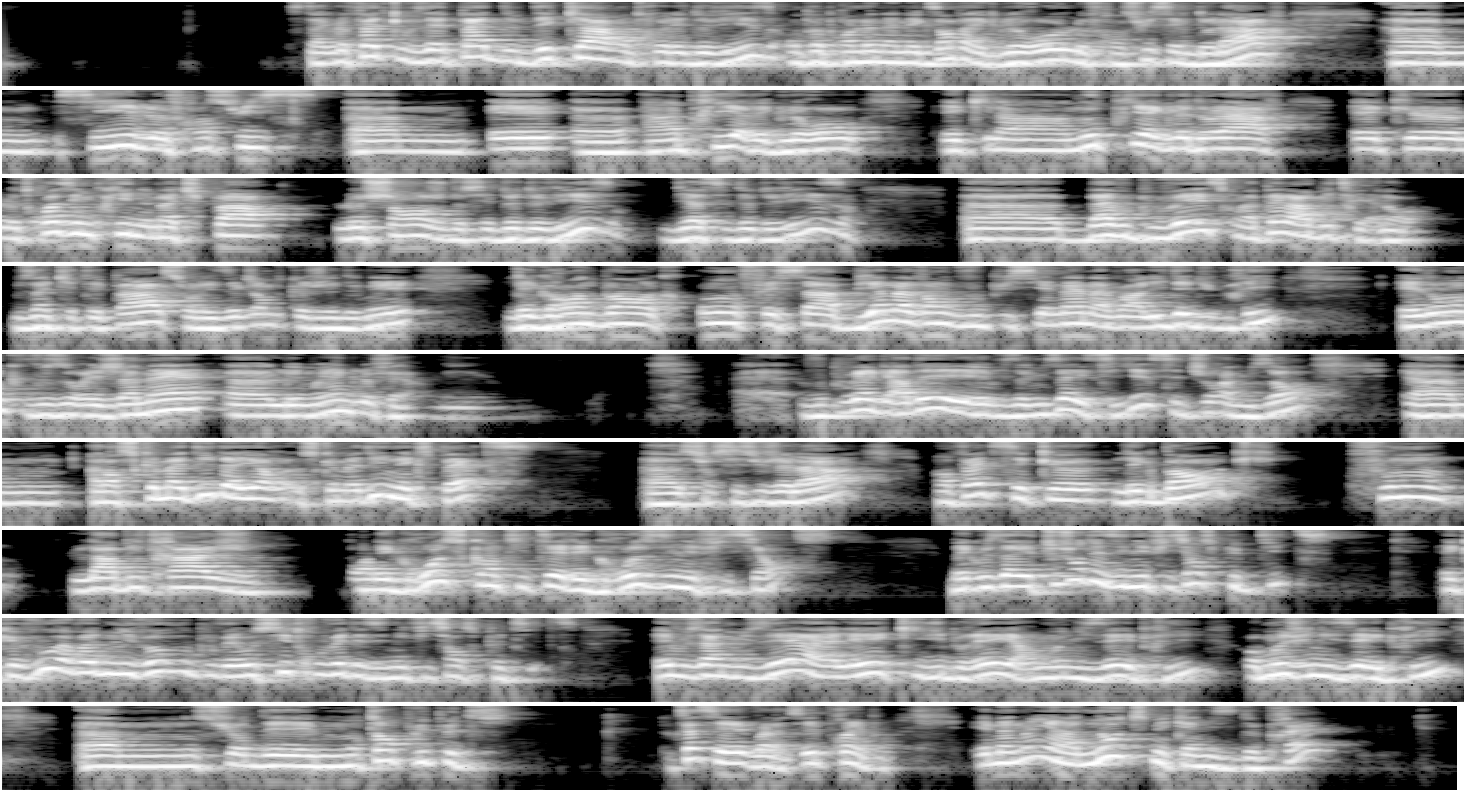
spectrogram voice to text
C'est-à-dire le fait que vous n'avez pas d'écart entre les devises, on peut prendre le même exemple avec l'euro, le franc suisse et le dollar. Euh, si le franc suisse euh, est euh, à un prix avec l'euro et qu'il a un autre prix avec le dollar et que le troisième prix ne matche pas le change de ces deux devises via ces deux devises, euh, bah vous pouvez ce qu'on appelle arbitrer. Alors, vous inquiétez pas sur les exemples que je vais donner. Les grandes banques ont fait ça bien avant que vous puissiez même avoir l'idée du prix, et donc vous aurez jamais euh, les moyens de le faire. Euh, vous pouvez regarder et vous amuser à essayer, c'est toujours amusant. Euh, alors, ce que m'a dit d'ailleurs, ce que m'a dit une experte euh, sur ces sujets-là, en fait, c'est que les banques font l'arbitrage dans les grosses quantités, les grosses inefficiences, mais que vous avez toujours des inefficiences plus petites et que vous, à votre niveau, vous pouvez aussi trouver des inefficiences petites et vous amuser à aller équilibrer et harmoniser les prix, homogénéiser les prix euh, sur des montants plus petits. Donc ça, c'est voilà, c'est le premier point. Et maintenant, il y a un autre mécanisme de prêt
